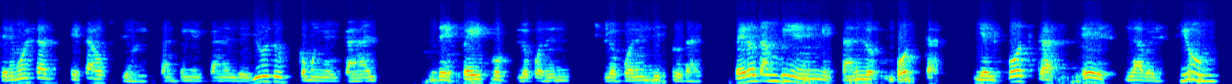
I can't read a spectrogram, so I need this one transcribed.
Tenemos esas, esas opciones, tanto en el canal de YouTube como en el canal de Facebook, lo pueden, lo pueden disfrutar. Pero también están los podcasts y el podcast es la versión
